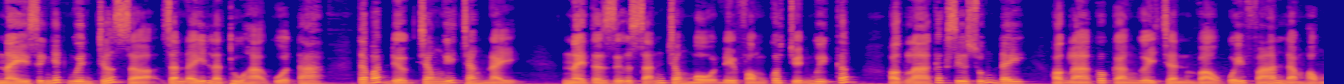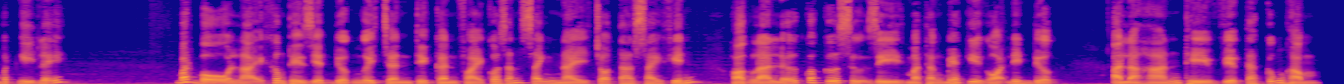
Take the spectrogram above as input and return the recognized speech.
Này sinh nhất nguyên chớ sợ, rắn ấy là thù hạ của ta, ta bắt được trong nghĩa trang này. Này ta giữ sẵn trong mộ để phòng có chuyện nguy cấp, hoặc là các sư xuống đây, hoặc là có cả người trần vào quấy phá làm hỏng mất nghi lễ. Bắt bộ lại không thể diệt được người trần thì cần phải có rắn xanh này cho ta sai khiến, hoặc là lỡ có cứ sự gì mà thằng bé kia gọi lên được. À là hán thì việc ta cũng hầm,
